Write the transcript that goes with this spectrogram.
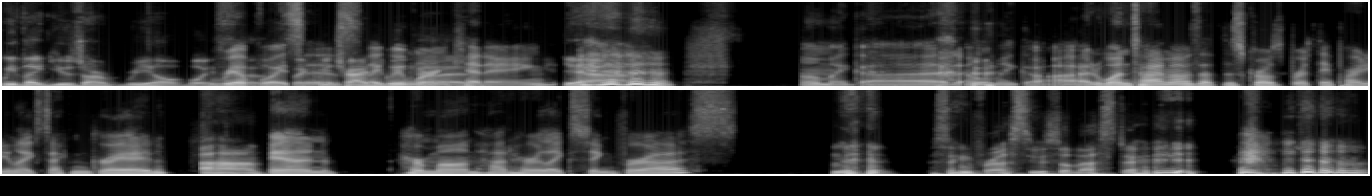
we like used our real voices. Real voices. Like we Like tried we, be weren't good. kidding. Yeah. oh my god. Oh my god. One time I was at this girl's birthday party in like second grade Uh and her mom had her like sing for us. Sing for us, you Sylvester.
